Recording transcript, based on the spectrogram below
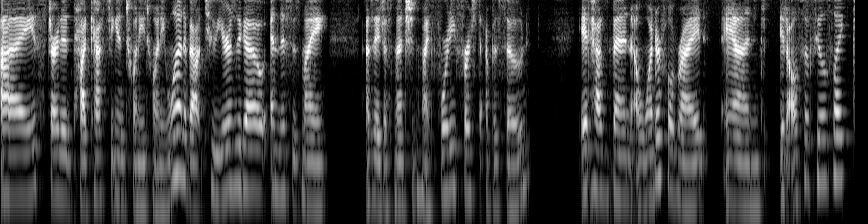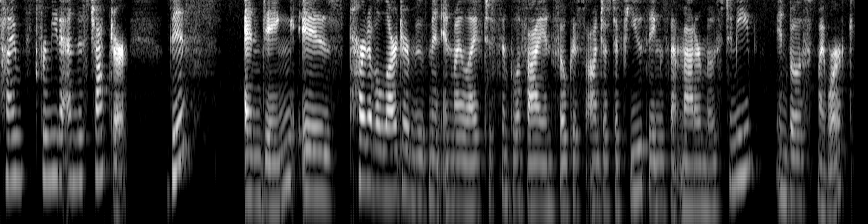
I started podcasting in 2021, about two years ago, and this is my, as I just mentioned, my 41st episode. It has been a wonderful ride, and it also feels like time for me to end this chapter. This ending is part of a larger movement in my life to simplify and focus on just a few things that matter most to me in both my work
